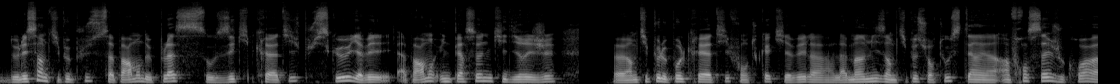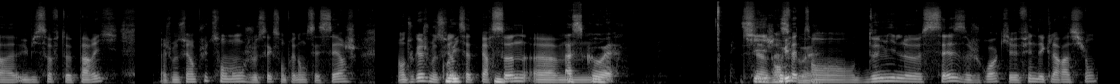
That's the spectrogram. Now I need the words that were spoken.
de laisser un petit peu plus apparemment de place aux équipes créatives, puisqu'il y avait apparemment une personne qui dirigeait euh, un petit peu le pôle créatif, ou en tout cas qui avait la, la main mise un petit peu sur tout. C'était un, un Français, je crois, à Ubisoft Paris. Euh, Je me souviens plus de son nom, je sais que son prénom c'est Serge. En tout cas, je me souviens Oui. de cette personne euh, Ascoé. qui, Serge en fait, en 2016, je crois, qui avait fait une déclaration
